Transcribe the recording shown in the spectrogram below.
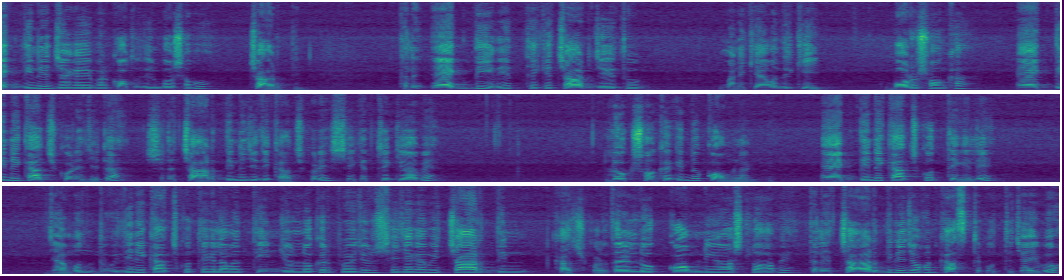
একদিনের জায়গায় এবার কতদিন বসাবো? চার দিন। তাহলে একদিনের থেকে চার যেহেতু মানে কি আমাদের কি? বড় সংখ্যা একদিনে কাজ করে যেটা, সেটা চার দিনে যদি কাজ করে, সেক্ষেত্রে কী হবে? লোক সংখ্যা কিন্তু কম লাগবে। একদিনে কাজ করতে গেলে, যেমন দুই দিনে কাজ করতে গেলে আমার তিনজন লোকের প্রয়োজন, সেই জায়গায় আমি চার দিন কাজ করো তাহলে লোক কম নিয়ে আসলো হবে। তাহলে চার দিনে যখন কাজটা করতে চাইব,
